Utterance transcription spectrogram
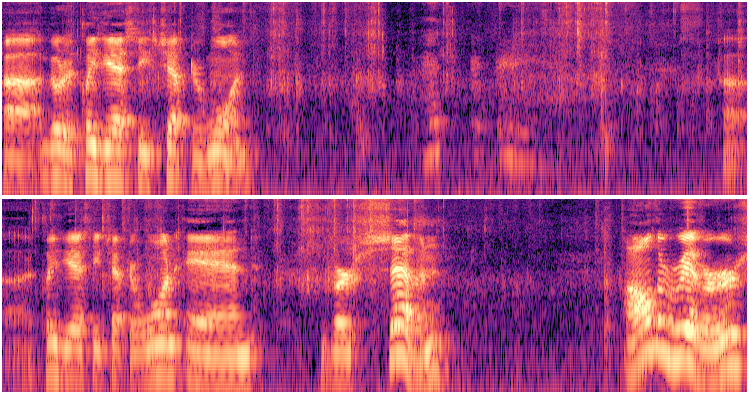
Uh, go to Ecclesiastes chapter 1. Uh, Ecclesiastes chapter 1 and verse 7. All the rivers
